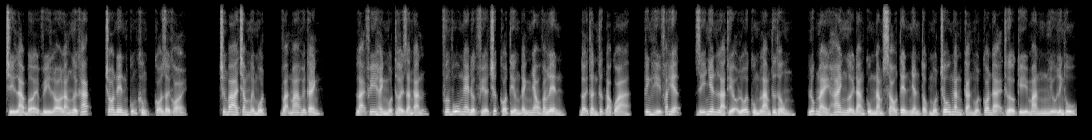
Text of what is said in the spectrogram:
chỉ là bởi vì lo lắng người khác, cho nên cũng không có rời khỏi. Chương ba trăm mười một, vạn ma huyết cảnh. Lại phi hành một thời gian ngắn phương vũ nghe được phía trước có tiếng đánh nhau vang lên, đợi thần thức đảo qua, kinh hỷ phát hiện, dĩ nhiên là thiệu lỗi cùng lam tư thông, lúc này hai người đang cùng năm sáu tên nhân tộc một châu ngăn cản một con đại thừa kỳ man ngưu linh thú.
